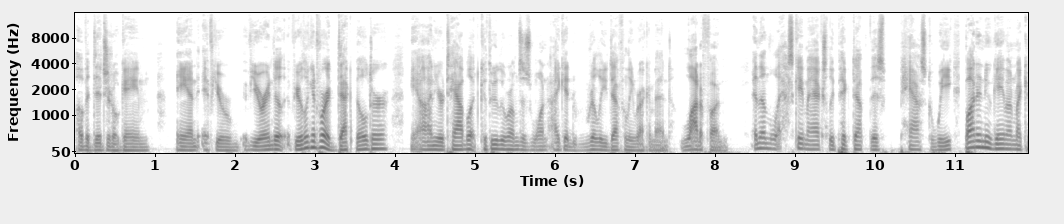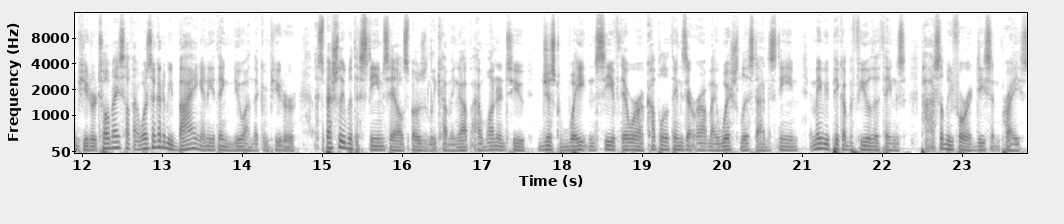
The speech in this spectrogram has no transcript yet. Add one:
of a digital game. And if you're if you're into if you're looking for a deck builder on your tablet, Cthulhu Realms is one I could really definitely recommend. A lot of fun. And then the last game I actually picked up this past week, bought a new game on my computer, told myself I wasn't going to be buying anything new on the computer, especially with the Steam sale supposedly coming up. I wanted to just wait and see if there were a couple of things that were on my wish list on Steam and maybe pick up a few of the things, possibly for a decent price.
